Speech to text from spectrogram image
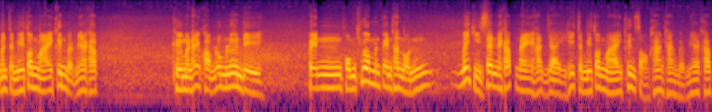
มันจะมีต้นไม้ขึ้นแบบนี้ครับ คือมันให้ความร่มรื่นดี เป็นผมคิดว่ามันเป็นถนนไม่กี่เส้นนะครับ ในหัดใหญ่ที่จะมีต้นไม้ขึ้นสองข้างทางแบบนี้ครับ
